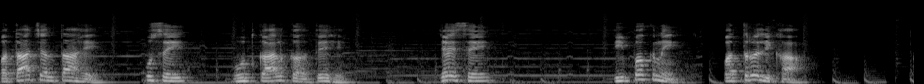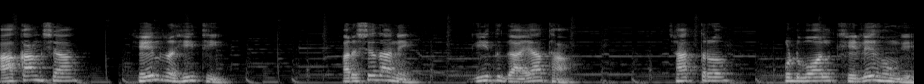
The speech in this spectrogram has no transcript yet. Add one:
पता चलता है उसे भूतकाल कहते हैं। जैसे दीपक ने पत्र लिखा आकांक्षा खेल रही थी। हर्षदा ने गीत गाया था छात्र फुटबॉल खेले होंगे।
